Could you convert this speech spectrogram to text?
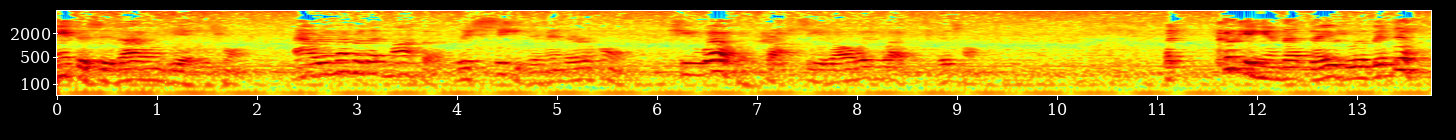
emphasis I want to give this morning. Now, remember that Martha received him into her home. She welcomed Christ. She is always welcome to this home. But cooking in that day was a little bit different.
